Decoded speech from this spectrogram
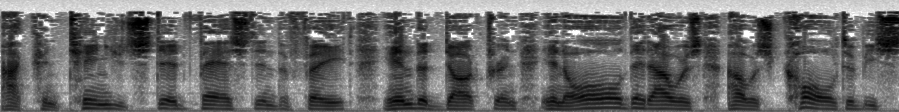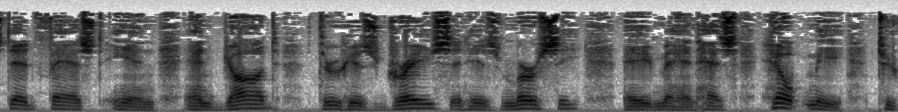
I continued steadfast in the faith, in the doctrine, in all that I was, I was called to be steadfast in. And God through His grace and His mercy, amen, has helped me to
